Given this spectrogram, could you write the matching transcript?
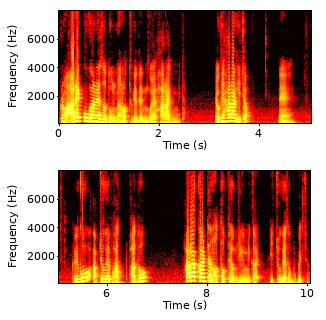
그럼 아랫 구간에서 놀면 어떻게 되는 거예요? 하락입니다. 여기 하락이죠? 예. 그리고 앞쪽에 봐, 봐도 하락할 땐 어떻게 움직입니까? 이쪽에서 보겠죠.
